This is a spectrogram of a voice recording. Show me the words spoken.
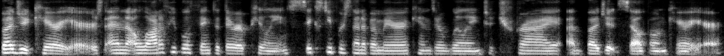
budget carriers, and a lot of people think that they're appealing. Sixty percent of Americans are willing to try a budget cell phone carrier.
